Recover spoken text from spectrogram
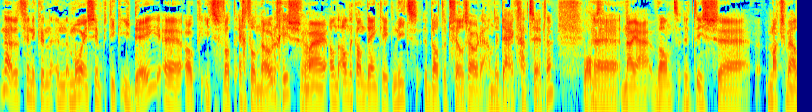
nou, dat vind ik een, een mooi en sympathiek idee. Uh, ook iets wat echt wel nodig is. Ja. Maar aan de andere kant denk ik niet dat het veel zoden aan de dijk gaat zetten. Want? nou ja, want het is maximaal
